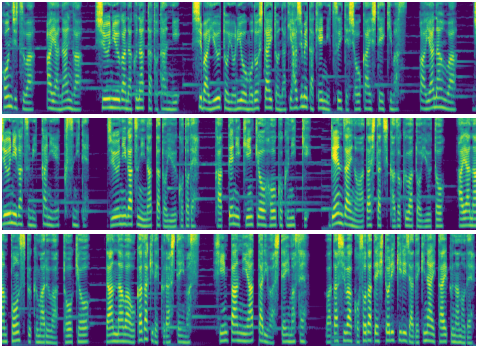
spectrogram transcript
本日はあやなんが収入がなくなった途端に芝優とよりを戻したいと泣き始めた件について紹介していきます。あやなんは12月3日に X にて。12月になったということで勝手に近況報告日記。現在の私たち家族はというとあやなんポンスプクマルは東京旦那は岡崎で暮らしています。頻繁に会ったりはしていません。私は子育て一人きりじゃできないタイプなので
